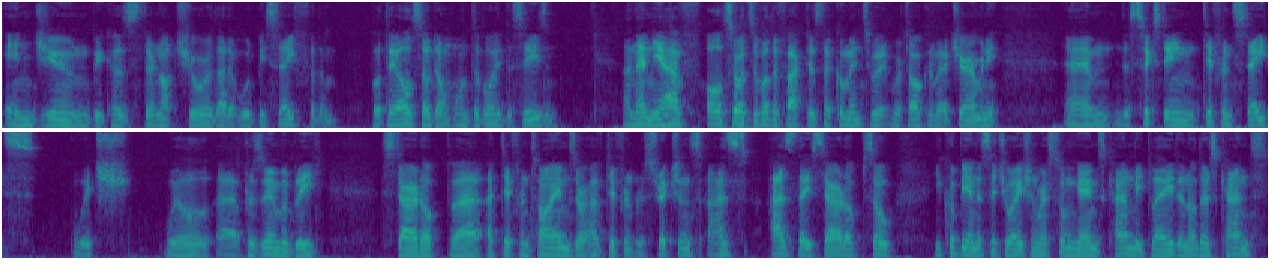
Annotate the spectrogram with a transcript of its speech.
in June because they're not sure that it would be safe for them, but they also don't want to void the season. And then you have all sorts of other factors that come into it. We're talking about Germany, um, the 16 different states, which will uh, presumably start up uh, at different times or have different restrictions as as they start up. So you could be in a situation where some games can be played and others can't,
